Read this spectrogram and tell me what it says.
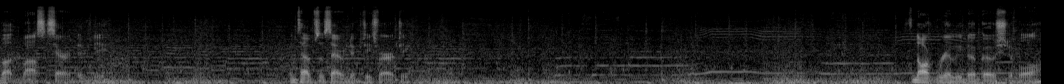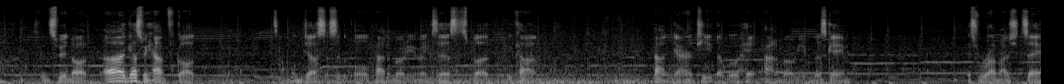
but Master Serendipity. In terms of Serendipity's rarity. It's not really negotiable. Since we're not... Uh, I guess we have got Injustice in the Bowl. Pandemonium exists, but we can't can't guarantee that we'll hit Pandemonium this game. This run, I should say.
